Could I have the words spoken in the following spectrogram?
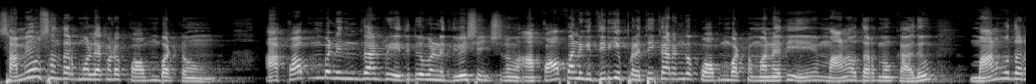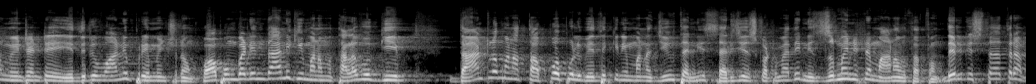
సమయం సందర్భం లేకుండా కోపం పట్టడం ఆ కోపం పడిన దాంట్లో ఎదుటి వాళ్ళని ద్వేషించడం ఆ కోపానికి తిరిగి ప్రతీకారంగా కోపం పట్టడం అనేది మానవ ధర్మం కాదు. మానవ ధర్మం ఏంటంటే ఎదుటివాడిని ప్రేమించడం. కోపం పడిన దానికి మనం తల ఒగ్గి దాంట్లో మన తప్పులు వెతికిని మన జీవితాన్ని సరి చేసుకోవటం అది నిజమైన మానవతత్వం దేనికి స్తోత్రం.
